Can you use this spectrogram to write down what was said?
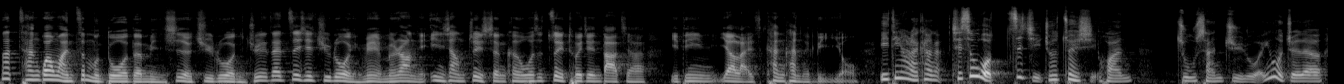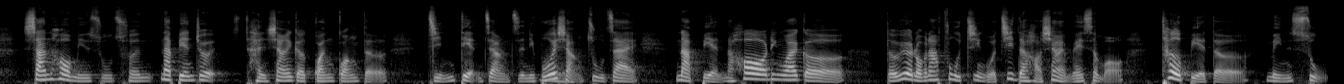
那参观完这么多的闽式的聚落，你觉得在这些聚落里面有没有让你印象最深刻，或是最推荐大家一定要来看看的理由？一定要来看看。其实我自己就最喜欢。珠山聚落，因为我觉得山后民俗村那边就很像一个观光的景点这样子，你不会想住在那边。嗯、然后另外一个德月楼那附近，我记得好像也没什么特别的民宿，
